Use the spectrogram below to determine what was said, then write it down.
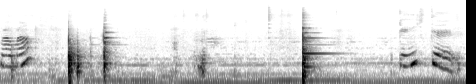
Mama. Jason.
